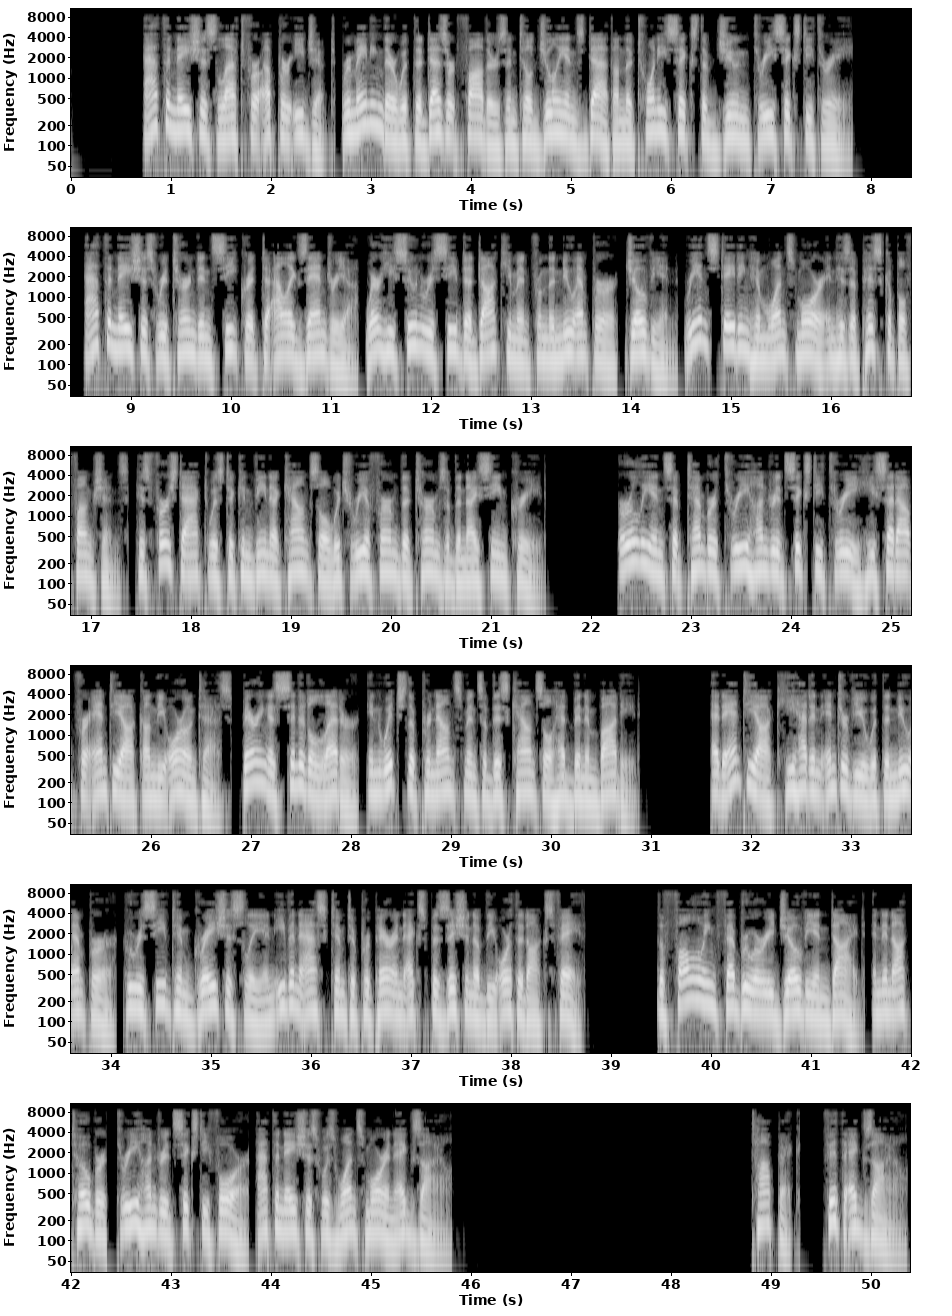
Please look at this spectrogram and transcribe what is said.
Athanasius left for Upper Egypt, remaining there with the Desert Fathers until Julian's death on 26 June 363. Athanasius returned in secret to Alexandria, where he soon received a document from the new emperor, Jovian, reinstating him once more in his episcopal functions. His first act was to convene a council which reaffirmed the terms of the Nicene Creed. Early in September 363 he set out for Antioch on the Orontes, bearing a synodal letter, in which the pronouncements of this council had been embodied. At Antioch he had an interview with the new emperor, who received him graciously and even asked him to prepare an exposition of the Orthodox faith. The following February Jovian died, and in October, 364, Athanasius was once more in exile. Fifth exile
